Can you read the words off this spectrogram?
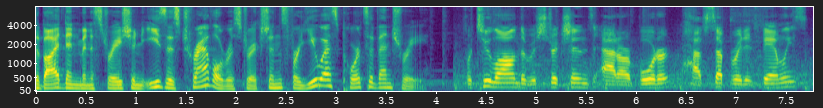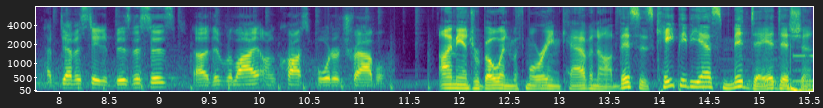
The Biden administration eases travel restrictions for U.S. ports of entry. For too long, the restrictions at our border have separated families, have devastated businesses uh, that rely on cross border travel. I'm Andrew Bowen with Maureen Cavanaugh. This is KPBS Midday Edition.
